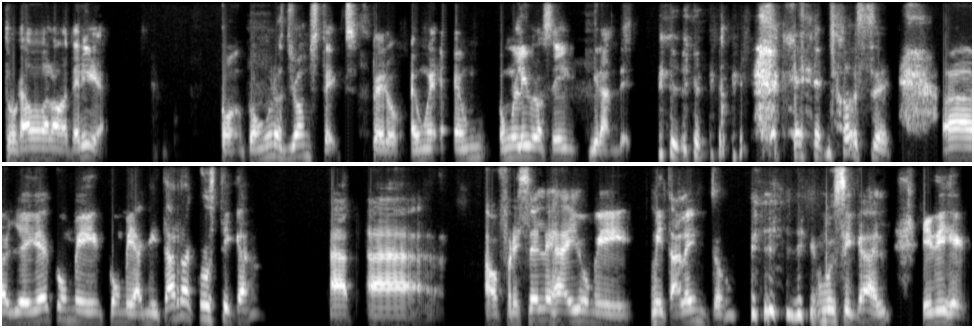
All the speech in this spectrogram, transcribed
tocaba la batería con, con unos drumsticks, pero en un, en, un, libro así grande. Entonces, uh, llegué con mi, con mi guitarra acústica a, a, a ofrecerles a ellos mi, mi talento musical y dije,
